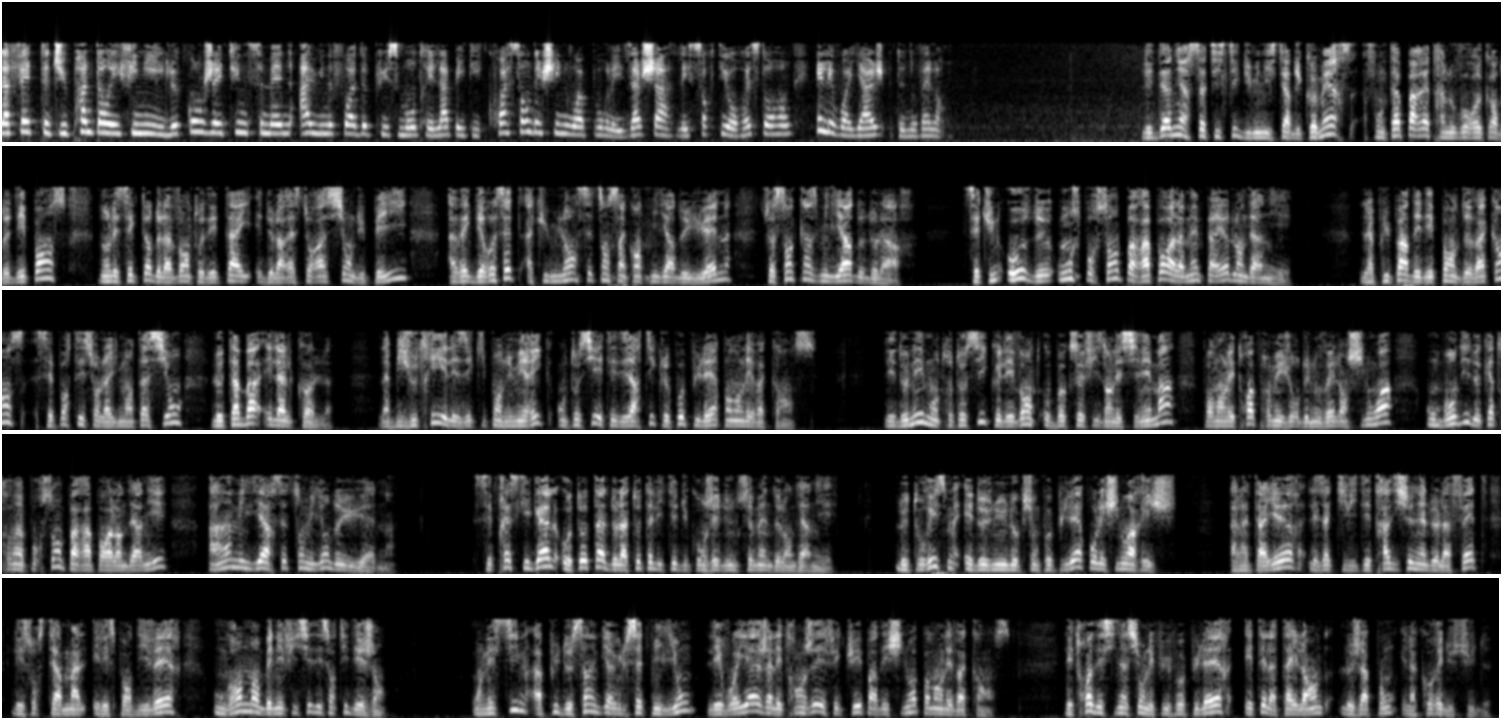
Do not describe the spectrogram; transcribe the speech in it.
La fête du printemps est finie. Le congé d'une semaine a une fois de plus montré l'appétit croissant des Chinois pour les achats, les sorties au restaurant et les voyages de Nouvel An. Les dernières statistiques du ministère du Commerce font apparaître un nouveau record de dépenses dans les secteurs de la vente au détail et de la restauration du pays, avec des recettes accumulant 750 milliards de yuan, soit 115 milliards de dollars. C'est une hausse de 11% par rapport à la même période l'an dernier. La plupart des dépenses de vacances s'est portée sur l'alimentation, le tabac et l'alcool. La bijouterie et les équipements numériques ont aussi été des articles populaires pendant les vacances. Les données montrent aussi que les ventes au box-office dans les cinémas, pendant les trois premiers jours de Nouvel en chinois, ont bondi de 80% par rapport à l'an dernier, à 1,7 milliard de yuan. C'est presque égal au total de la totalité du congé d'une semaine de l'an dernier. Le tourisme est devenu une option populaire pour les Chinois riches. À l'intérieur, les activités traditionnelles de la fête, les sources thermales et les sports d'hiver ont grandement bénéficié des sorties des gens. On estime à plus de 5,7 millions les voyages à l'étranger effectués par des Chinois pendant les vacances. Les trois destinations les plus populaires étaient la Thaïlande, le Japon et la Corée du Sud.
